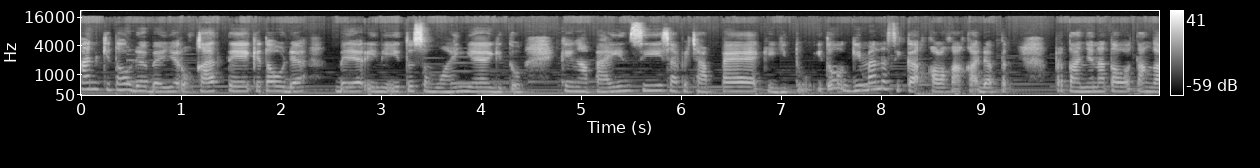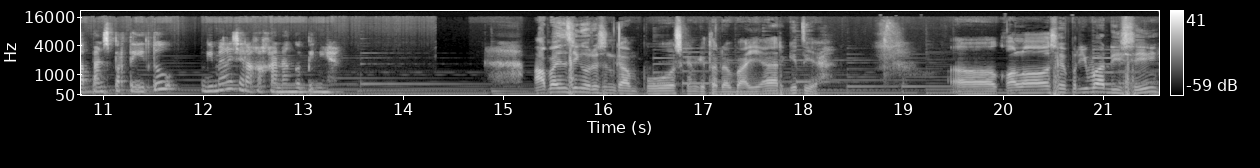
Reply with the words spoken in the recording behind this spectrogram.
Kan kita udah bayar UKT, kita udah bayar ini itu semuanya gitu. Kayak ngapain sih capek-capek kayak gitu. Itu gimana sih Kak kalau Kakak dapet pertanyaan atau tanggapan seperti itu? Gimana cara Kakak nanggepinnya? Apain sih ngurusin kampus? Kan kita udah bayar gitu ya Uh, kalau saya pribadi sih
